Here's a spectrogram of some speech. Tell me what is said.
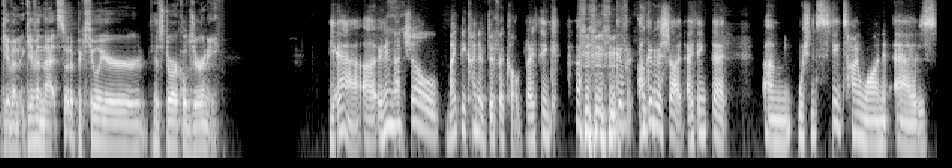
given given that sort of peculiar historical journey? Yeah, uh, in a nutshell, might be kind of difficult, but I think I'll, give it, I'll give it a shot. I think that um, we should see Taiwan as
